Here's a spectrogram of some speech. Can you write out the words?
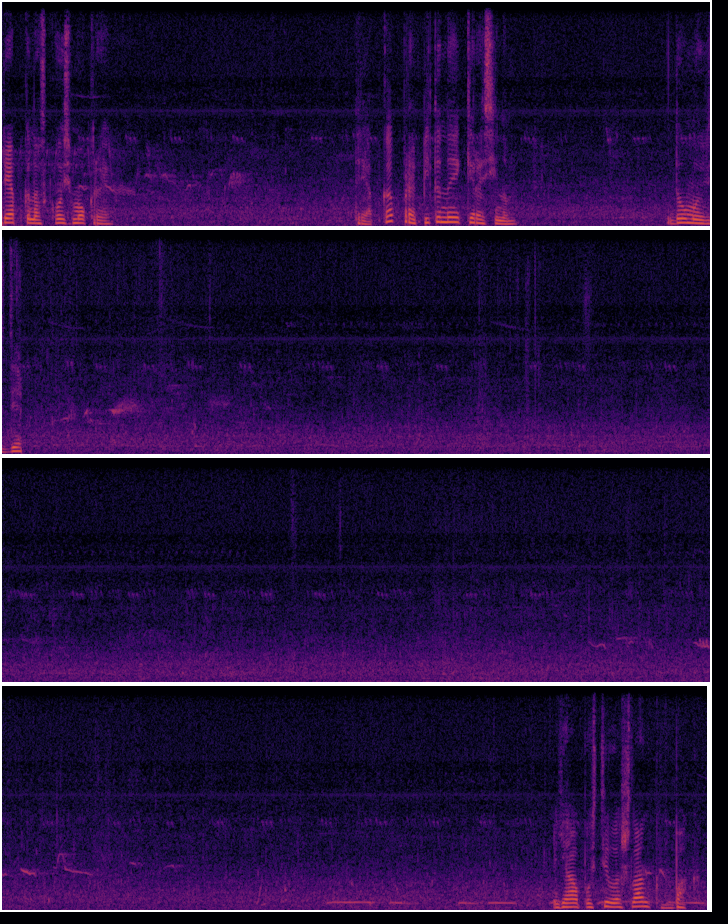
Тряпка насквозь мокрая. Тряпка, пропитанная керосином. Думаю, везде. Я опустила шланг в бак.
